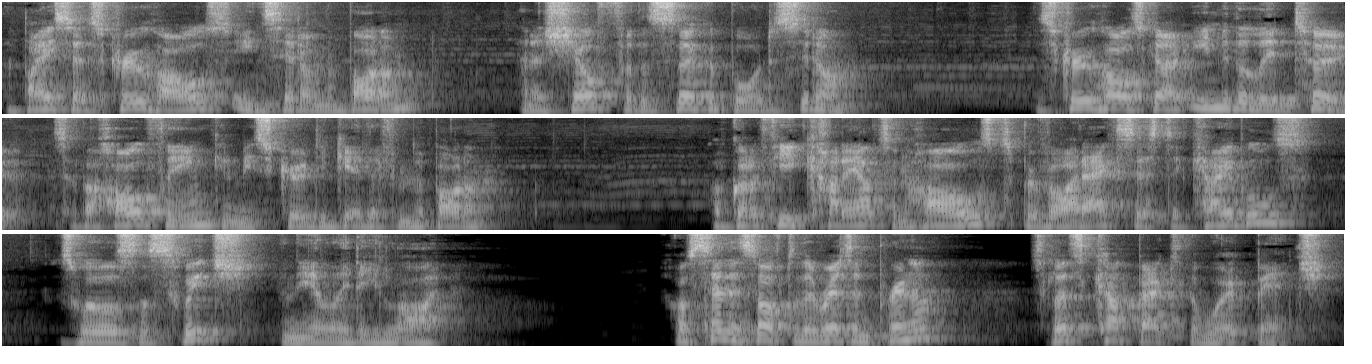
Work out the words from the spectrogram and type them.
The base has screw holes inset on the bottom and a shelf for the circuit board to sit on. The screw holes go into the lid too, so the whole thing can be screwed together from the bottom. I've got a few cutouts and holes to provide access to cables, as well as the switch and the LED light. I'll send this off to the resin printer, so let's cut back to the workbench.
